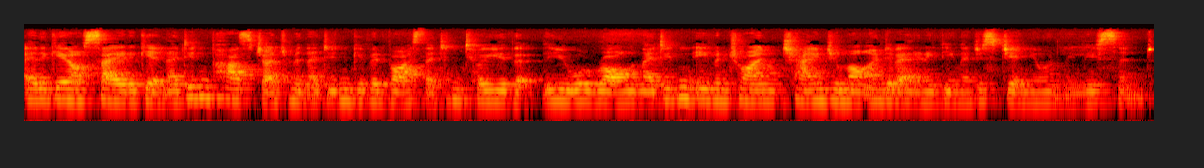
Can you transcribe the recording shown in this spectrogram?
And again, I'll say it again. They didn't pass judgment. They didn't give advice. They didn't tell you that you were wrong. They didn't even try and change your mind about anything. They just genuinely listened.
